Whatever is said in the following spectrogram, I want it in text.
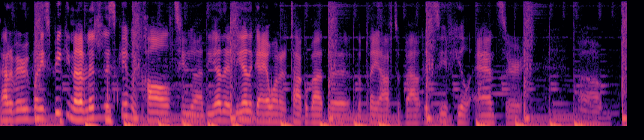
out of everybody. Speaking of, let's let's give a call to uh, the other the other guy I wanted to talk about the the playoffs about. Let's see if he'll answer. Um, oh,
